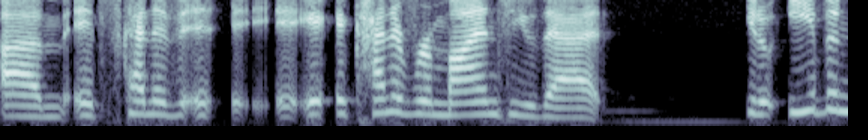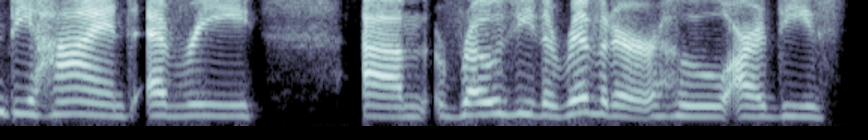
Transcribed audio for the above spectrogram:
um, it's kind of it, it, it kind of reminds you that you know even behind every um, Rosie the Riveter, who are these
